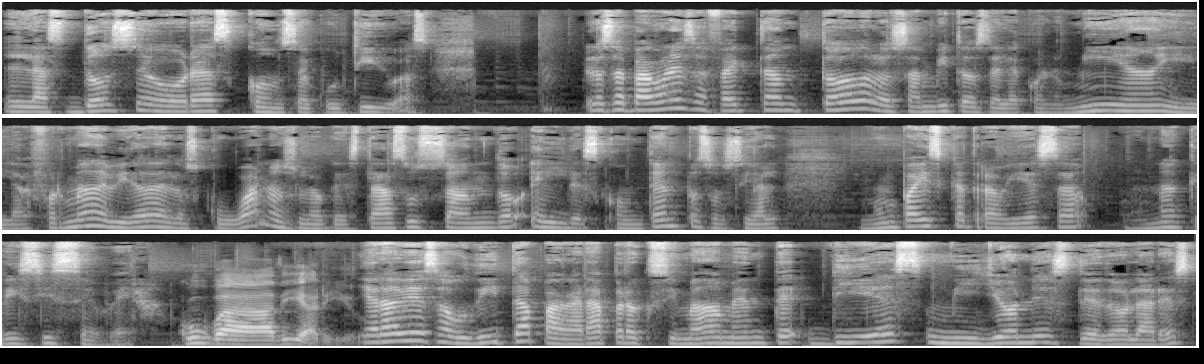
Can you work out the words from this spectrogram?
las 12 horas consecutivas consecutivas. Los apagones afectan todos los ámbitos de la economía y la forma de vida de los cubanos, lo que está asusando el descontento social en un país que atraviesa una crisis severa. Cuba a diario. Y Arabia Saudita pagará aproximadamente 10 millones de dólares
